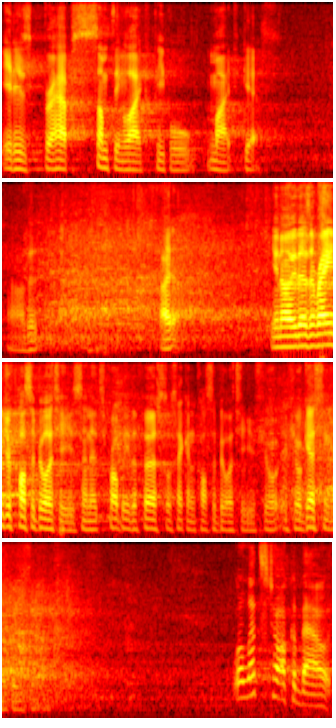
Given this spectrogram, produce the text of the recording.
it is perhaps something like people might guess. Uh, that I, you know, there's a range of possibilities, and it's probably the first or second possibility if you're, if you're guessing at these things. Well, let's talk about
